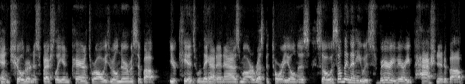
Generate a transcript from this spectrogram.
and children, especially. And parents were always real nervous about your kids when they had an asthma or respiratory illness. So it was something that he was very, very passionate about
